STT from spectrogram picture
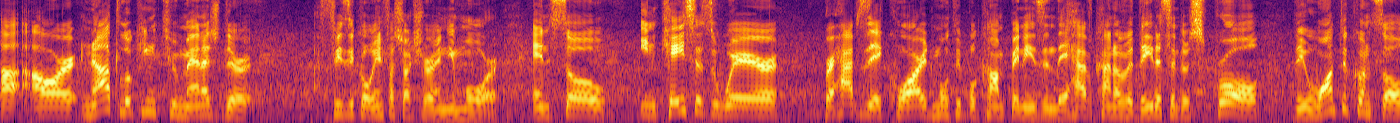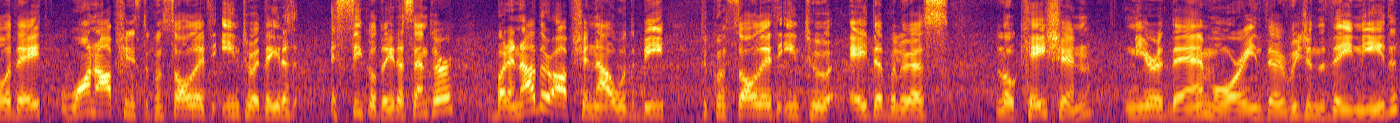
are not looking to manage their physical infrastructure anymore. And so in cases where perhaps they acquired multiple companies and they have kind of a data center sprawl, they want to consolidate. One option is to consolidate into a, data, a single data center, but another option now would be to consolidate into AWS location near them or in the region that they need.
